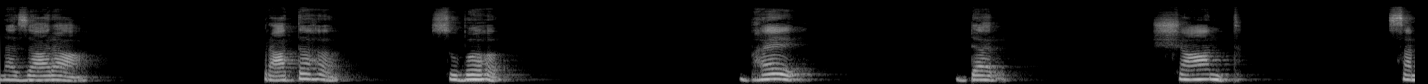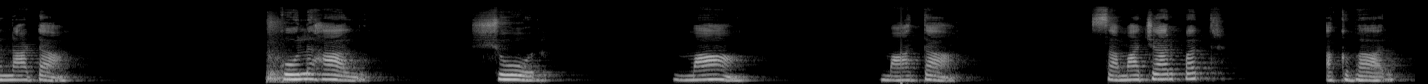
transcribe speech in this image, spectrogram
नज़ारा, प्रातः, सुबह, भय, डर। शांत सन्नाटा, कोलहाल, शोर, माँ, माता, समाचार पत्र, अखबार।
